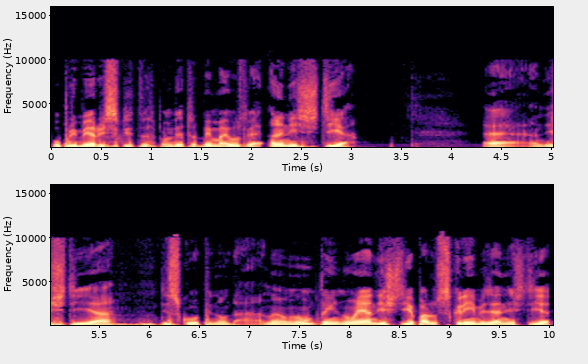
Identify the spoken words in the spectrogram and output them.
O primeiro escrito com letra bem maiúscula é anistia. É, anistia, desculpe, não dá. Não, não, tem, não é anistia para os crimes, é anistia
